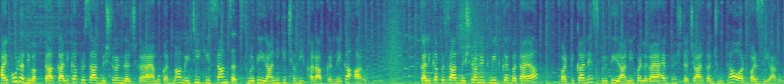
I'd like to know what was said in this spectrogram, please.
हाईकोर्ट अधिवक्ता कालिका प्रसाद मिश्रा ने दर्ज कराया मुकदमा अमेठी की सांसद स्मृति ईरानी की छवि खराब करने का आरोप। कालिका प्रसाद मिश्रा ने ट्वीट कर बताया वर्तिका ने स्मृति ईरानी पर लगाया है भ्रष्टाचार का झूठा और फर्जी आरोप।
